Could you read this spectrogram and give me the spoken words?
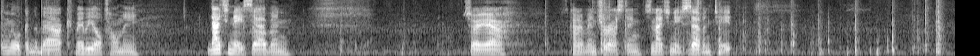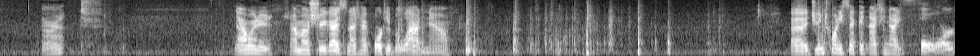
Let me look in the back. Maybe it'll tell me. 1987. So yeah, it's kind of interesting. It's a 1987 tape. Alright. Now we're gonna, I'm gonna show you guys the 1994 tape of Aladdin now. Uh, June 22nd, 1994.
